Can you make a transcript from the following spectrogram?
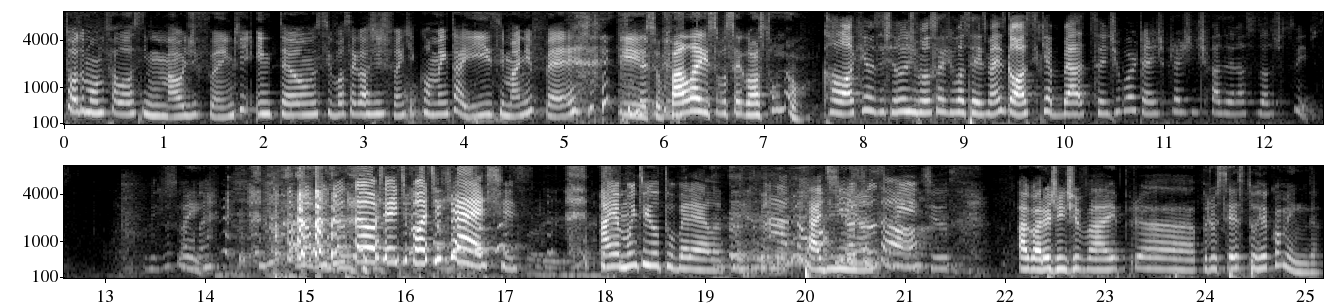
todo mundo falou assim mal de funk, então se você gosta de funk, comenta aí, se manifeste. Isso, fala aí se você gosta ou não. Coloquem os estilos de música que vocês mais gostem, que é bastante importante pra gente fazer nossos outros vídeos. Isso aí. Vídeos não, gente, podcasts. Ai, é muito youtuber ela. Tadinha. vídeos. Agora a gente vai para pro sexto recomenda.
